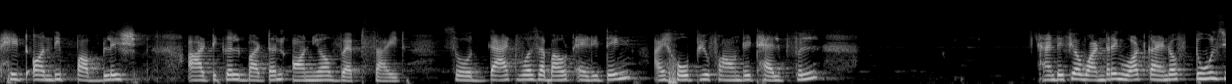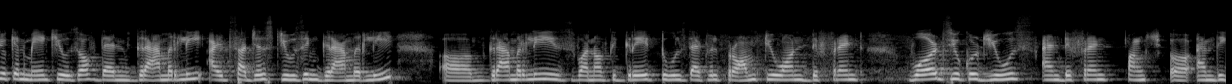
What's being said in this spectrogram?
hit on the publish article button on your website. So that was about editing. I hope you found it helpful and if you're wondering what kind of tools you can make use of then grammarly i'd suggest using grammarly. Um, grammarly is one of the great tools that will prompt you on different words you could use and different punct- uh, and the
